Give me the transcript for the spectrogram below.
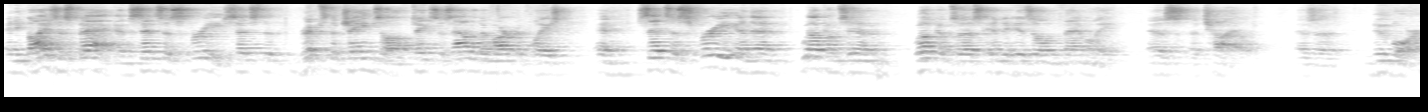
And he buys us back and sets us free, sets the, rips the chains off, takes us out of the marketplace, and sets us free, and then welcomes him, welcomes us into his own family as a child, as a newborn.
